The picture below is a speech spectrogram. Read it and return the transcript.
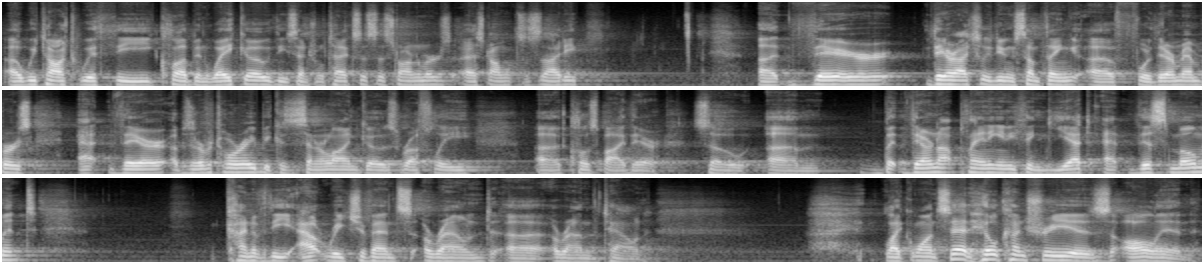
Uh, we talked with the club in Waco, the Central Texas Astronomers Astronomical Society. Uh, they're, they're actually doing something uh, for their members at their observatory because the center line goes roughly uh, close by there. So, um, but they're not planning anything yet at this moment kind of the outreach events around, uh, around the town like Juan said, Hill Country is all in.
